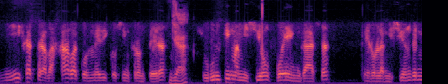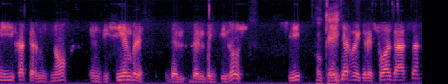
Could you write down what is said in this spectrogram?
Mi hija trabajaba con Médicos Sin Fronteras. ¿Ya? Su última misión fue en Gaza, pero la misión de mi hija terminó en diciembre del, del 22. ¿sí? Ella regresó a Gaza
